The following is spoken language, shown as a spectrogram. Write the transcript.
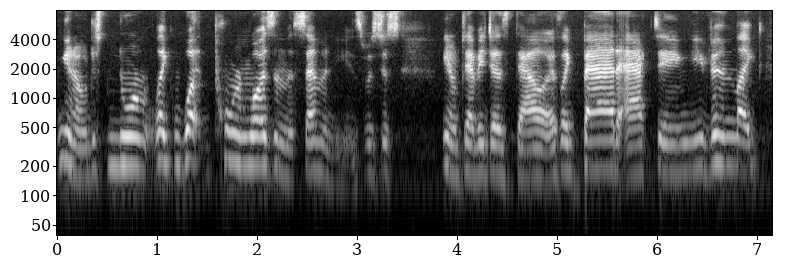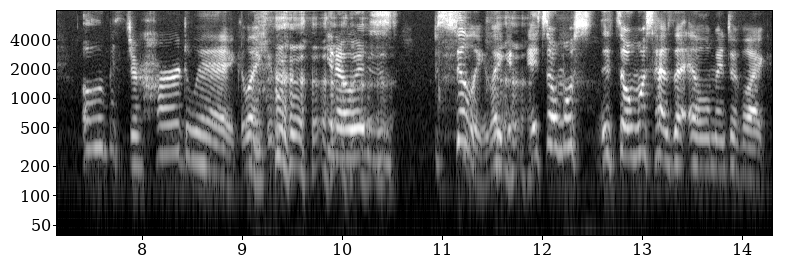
you know, just normal like what porn was in the seventies was just you know Debbie Does Dallas like bad acting, even like oh Mr. Hardwick, like you know it's just silly. Like it's almost it's almost has that element of like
